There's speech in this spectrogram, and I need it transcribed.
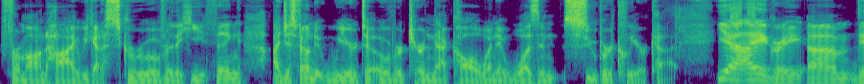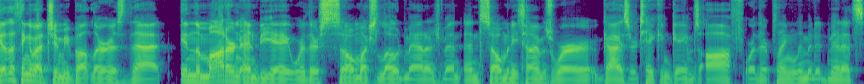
from on high, we got to screw over the Heat thing. I just found it weird to overturn that call when it wasn't super clear cut. Yeah, I agree. Um, the other thing about Jimmy Butler is that in the modern NBA, where there's so much load management and so many times where guys are taking games off or they're playing limited minutes,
